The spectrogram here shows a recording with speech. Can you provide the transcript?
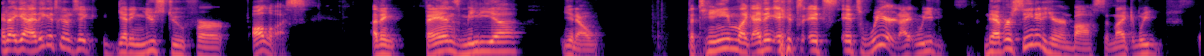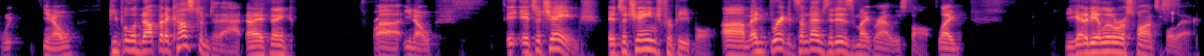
and again, I think it's going to take getting used to for all of us. I think fans, media, you know, the team. Like I think it's it's it's weird. I, we've never seen it here in Boston. Like we, we, you know, people have not been accustomed to that. And I think, uh, you know, it, it's a change. It's a change for people. Um, and granted, sometimes it is Mike Reilly's fault. Like you got to be a little responsible there.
